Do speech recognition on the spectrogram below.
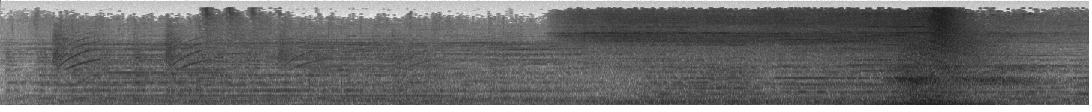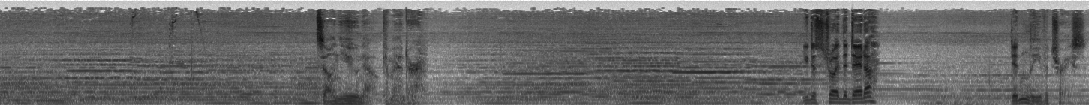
It's on you now, Commander. You destroyed the data? Didn't leave a trace.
